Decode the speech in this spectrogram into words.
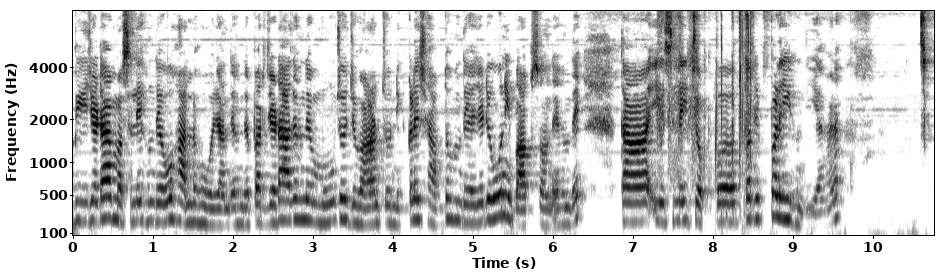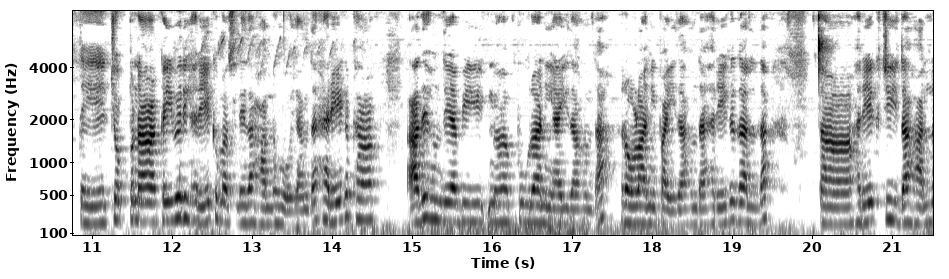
ਵੀ ਜਿਹੜਾ ਮਸਲੇ ਹੁੰਦੇ ਉਹ ਹੱਲ ਹੋ ਜਾਂਦੇ ਹੁੰਦੇ ਪਰ ਜਿਹੜਾ ਆਦੇ ਹੁੰਦੇ ਮੂੰਹ ਚੋਂ ਜ਼ੁਬਾਨ ਚੋਂ ਨਿਕਲੇ ਸ਼ਬਦ ਹੁੰਦੇ ਆ ਜਿਹੜੇ ਉਹ ਨਹੀਂ ਵਾਪਸ ਆਉਂਦੇ ਹੁੰਦੇ, ਤਾਂ ਇਸ ਲਈ ਚੁੱਪ ਭਲੀ- ਭਲੀ ਹੁੰਦੀ ਆ, ਹਨਾ। ਤੇ ਚੁੱਪ ਨਾ ਕਈ ਵਾਰੀ ਹਰੇਕ ਮਸਲੇ ਦਾ ਹੱਲ ਹੋ ਜਾਂਦਾ। ਹਰੇਕ ਥਾਂ ਆਦੇ ਹੁੰਦੇ ਆ ਵੀ ਪੂਰਾ ਨਹੀਂ ਆਈਦਾ ਹੁੰਦਾ, ਰੌਲਾ ਨਹੀਂ ਪਾਈਦਾ ਹੁੰਦਾ ਹਰੇਕ ਗੱਲ ਦਾ। ਤਾਂ ਹਰੇਕ ਚੀਜ਼ ਦਾ ਹੱਲ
